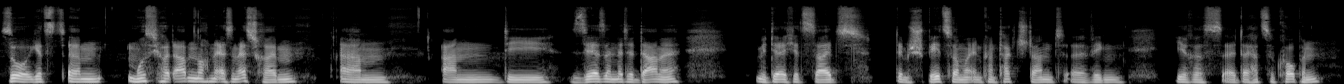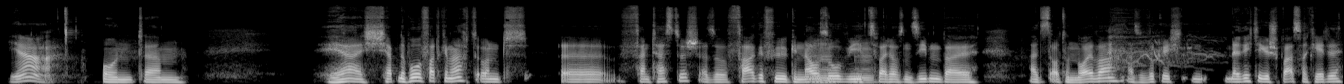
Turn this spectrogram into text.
So, jetzt ähm, muss ich heute Abend noch eine SMS schreiben ähm, an die sehr, sehr nette Dame, mit der ich jetzt seit dem Spätsommer in Kontakt stand, äh, wegen ihres äh, Daihatsu Copen. Ja. Und ähm, ja, ich habe eine Probefahrt gemacht und äh, fantastisch. Also Fahrgefühl genauso mhm. wie 2007 mhm. bei als das Auto neu war. Also wirklich eine richtige Spaßrakete.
